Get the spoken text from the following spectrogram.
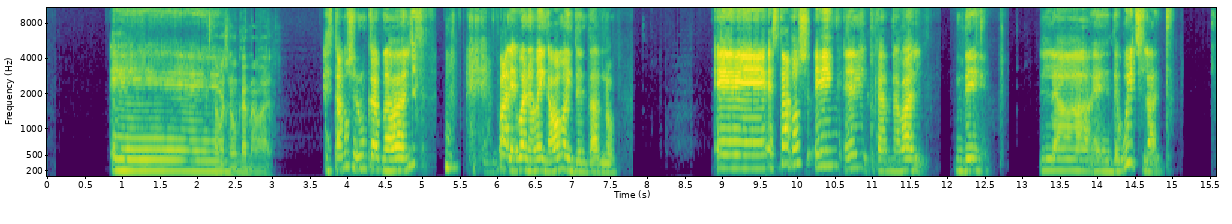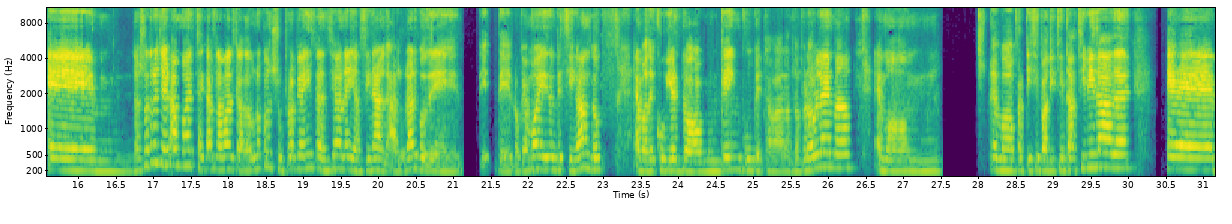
Eh... Estamos en un carnaval. Estamos en un carnaval. vale, bueno, venga, vamos a intentarlo. Eh, estamos en el carnaval de la eh, de Witchlight. Eh, nosotros llegamos a este carnaval cada uno con sus propias intenciones y al final, a lo largo de, lo que hemos ido investigando, hemos descubierto a un Genku que estaba dando problemas, hemos, hemos participado en distintas actividades.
